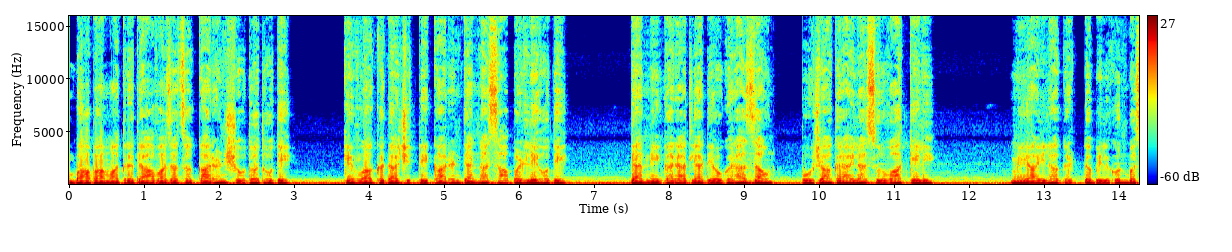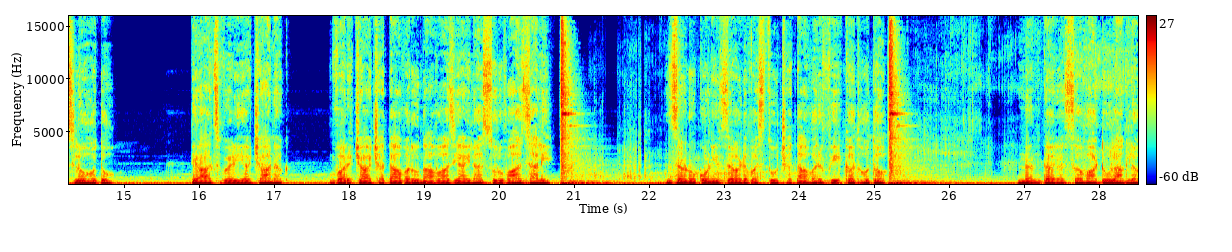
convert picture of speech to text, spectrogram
बाबा मात्र त्या आवाजाचं कारण शोधत होते किंवा कदाचित ते कारण त्यांना सापडले होते. त्यांनी घरातल्या देवघरात जाऊन पूजा करायला सुरुवात केली. मी आईला घट्ट बिलगून बसलो होतो. त्याच वेळी अचानक वरच्या छतावरून आवाज यायला सुरुवात झाली. जणू कोणी जड वस्तू छतावर फेकत होतं. नंतर असं वाटू लागलं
